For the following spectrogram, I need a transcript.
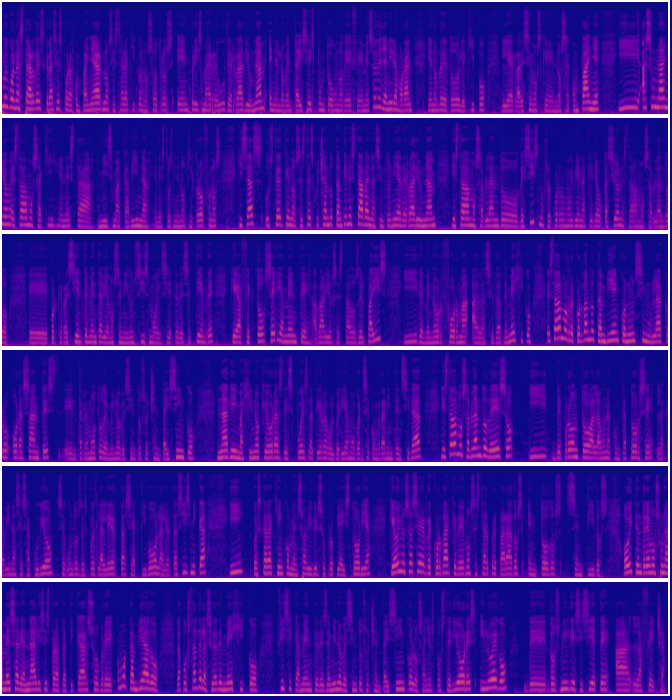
Muy buenas tardes. Gracias por acompañarnos y estar aquí con nosotros en Prisma RU de Radio UNAM en el 96.1 de FM. Soy de Yanira Morán y en nombre de todo el equipo le agradecemos que nos acompañe. Y hace un año estábamos aquí en esta misma cabina, en estos mismos micrófonos. Quizás usted que nos está escuchando también estaba en la sintonía de Radio UNAM y estábamos hablando de sismos. Recuerdo muy bien aquella ocasión. Estábamos hablando eh, porque recientemente habíamos tenido un sismo el 7 de septiembre, que afectó seriamente a varios estados del país y de menor forma a la Ciudad de México. Estábamos recordando también con un simulacro horas antes el terremoto de 1985. Nadie imaginó que horas después la Tierra volvería a moverse con gran intensidad y estábamos hablando de eso y de pronto a la una con catorce la cabina se sacudió, segundos después la alerta se activó, la alerta sísmica y pues cada quien comenzó a vivir su propia historia, que hoy nos hace recordar que debemos estar preparados en todos sentidos. Hoy tendremos una mesa de análisis para platicar sobre cómo ha cambiado la postal de la Ciudad de México físicamente desde 1985, los años posteriores y luego de 2017 a la fecha.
